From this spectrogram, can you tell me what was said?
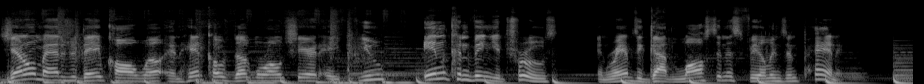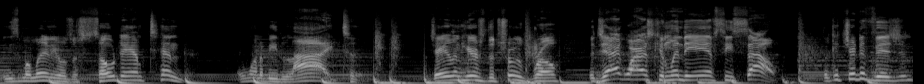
general manager Dave Caldwell, and head coach Doug Marrone shared a few inconvenient truths, and Ramsey got lost in his feelings and panicked. These millennials are so damn tender. They want to be lied to. Jalen, here's the truth, bro. The Jaguars can win the AFC South. Look at your division.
